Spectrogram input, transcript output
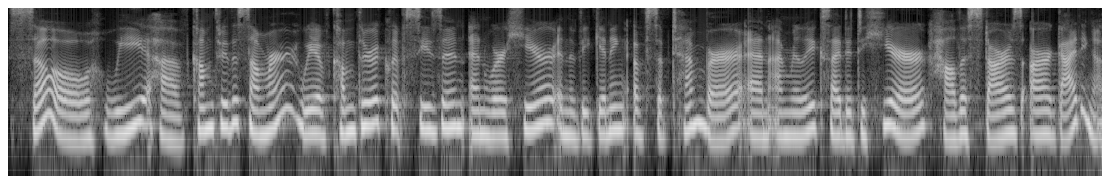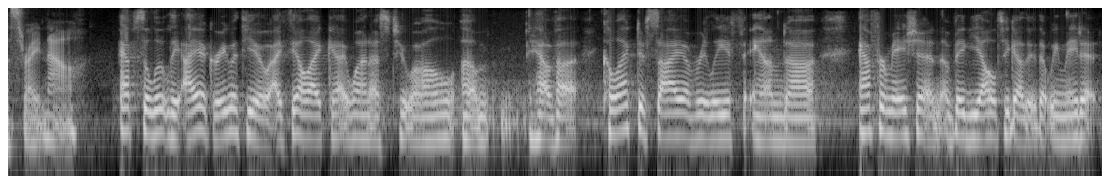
So, we have come through the summer, we have come through eclipse season, and we're here in the beginning of September. And I'm really excited to hear how the stars are guiding us right now. Absolutely. I agree with you. I feel like I want us to all um, have a collective sigh of relief and uh, affirmation, a big yell together that we made it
